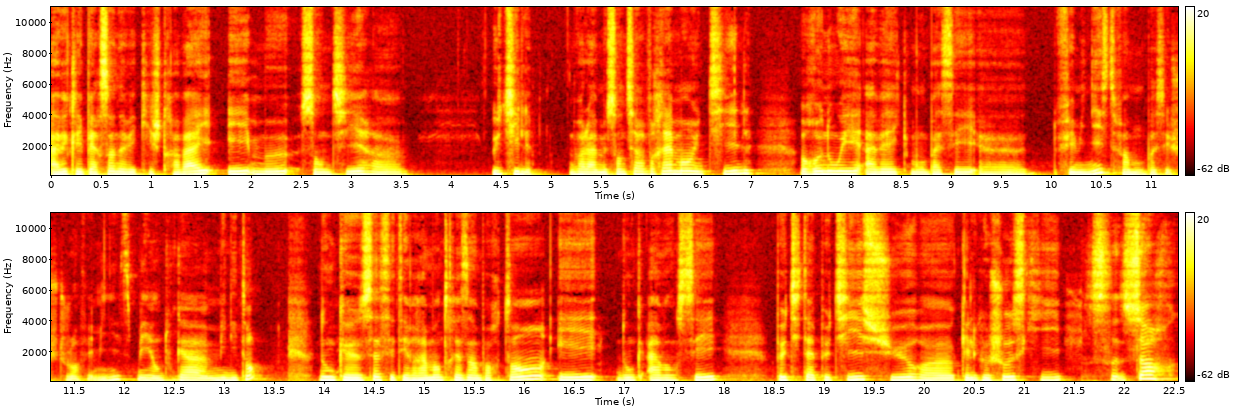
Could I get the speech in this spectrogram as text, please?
avec les personnes avec qui je travaille et me sentir euh, utile. Voilà, me sentir vraiment utile, renouer avec mon passé euh, féministe, enfin mon passé, je suis toujours féministe, mais en tout cas militant. Donc ça, c'était vraiment très important et donc avancer petit à petit sur euh, quelque chose qui sort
